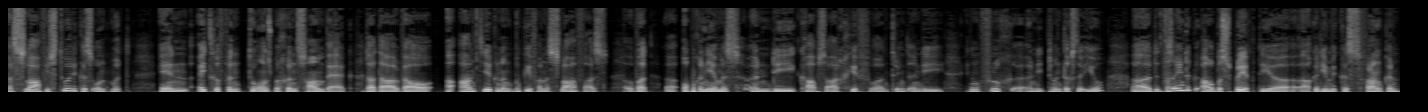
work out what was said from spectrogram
'n slaafhistorikus ontmoet en uitgevind toe ons begin saamwerk dat daar wel 'n aantekening boekie van 'n slaaf was wat uh, opgeneem is in die Kaapse argief omtrent in die ek dink vroeg uh, in die 20ste eeu. Uh dit was eintlik al bespreek deur uh, akademikus Franken.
